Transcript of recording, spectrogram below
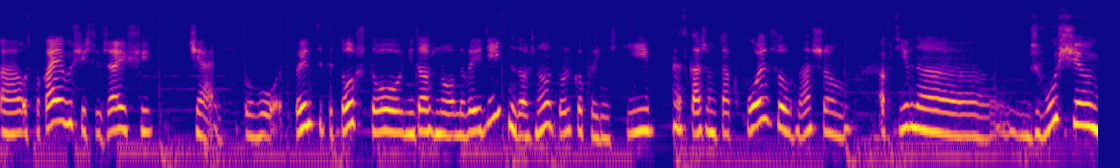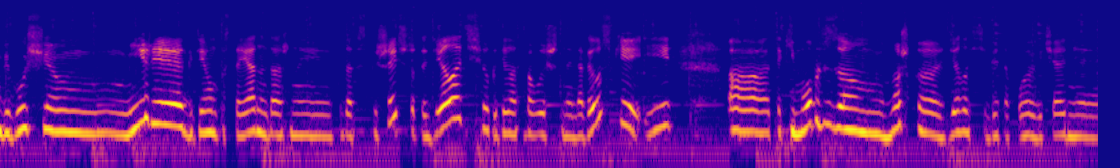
э, успокаивающий, освежающий чай. Вот. В принципе, то, что не должно навредить, но должно только принести, скажем так, пользу в нашем активно живущем, бегущем мире, где мы постоянно должны куда-то спешить, что-то делать, где у нас повышенные нагрузки, и э, таким образом немножко сделать себе такой вечерний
